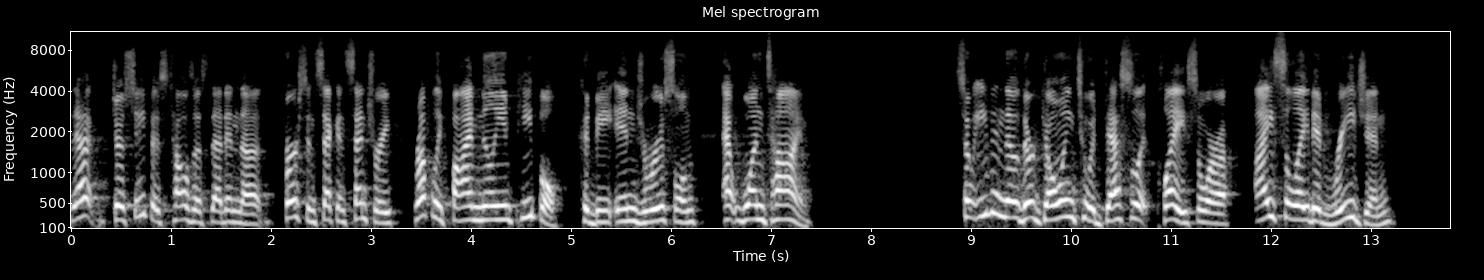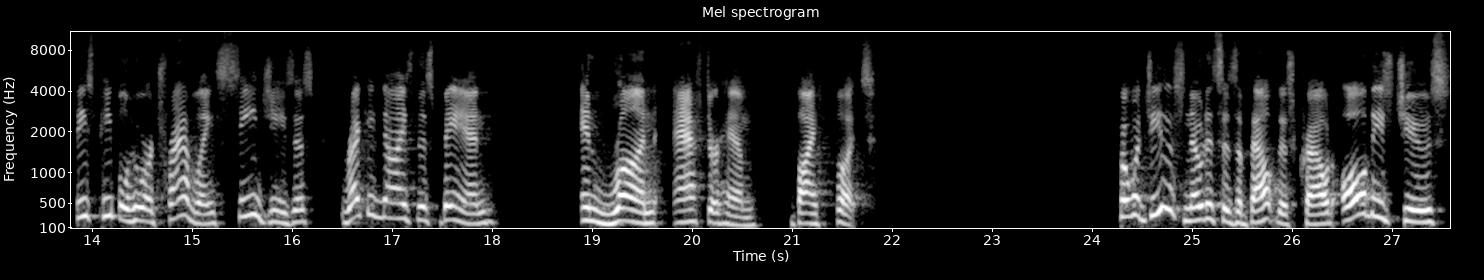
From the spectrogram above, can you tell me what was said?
that Josephus tells us that in the first and second century, roughly 5 million people could be in Jerusalem at one time. So even though they're going to a desolate place or an isolated region, these people who are traveling see Jesus, recognize this band, and run after him by foot. But what Jesus notices about this crowd, all these Jews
